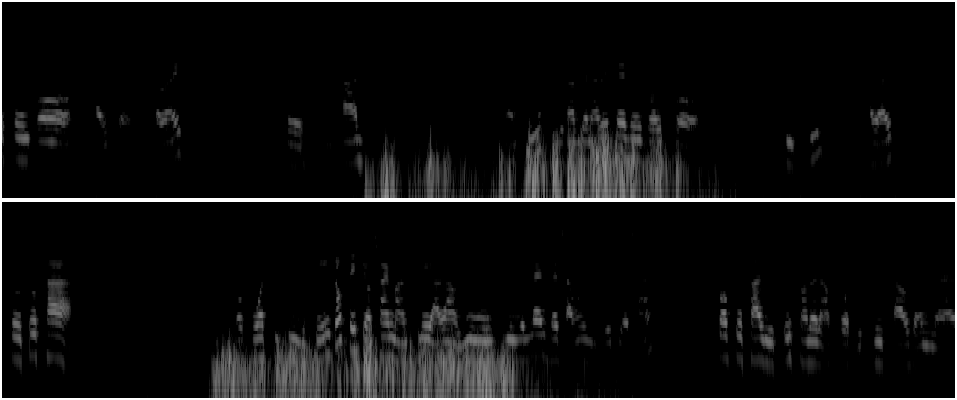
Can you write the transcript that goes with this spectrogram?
we are selecting all right so we add and see we have generated invoice for kiki all right so total of what kiki will pay just take your time and play around. You you will learn better when you take your time. Subtotal is 842,000 naira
